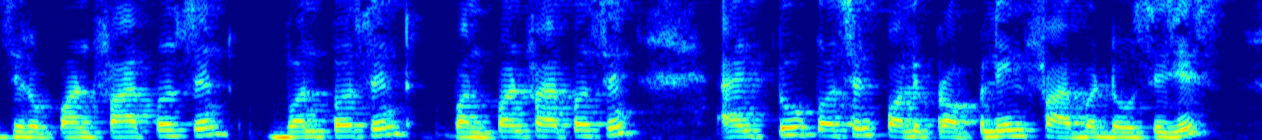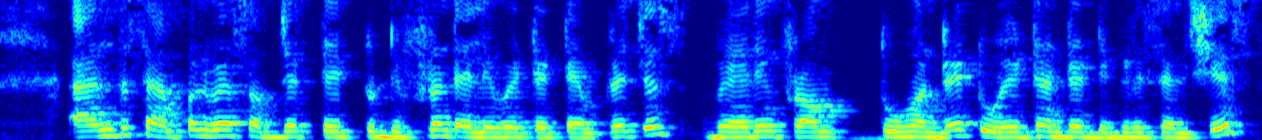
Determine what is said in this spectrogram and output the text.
0.5%, 1%, 1.5%, and 2% polypropylene fiber dosages. And the sample were subjected to different elevated temperatures varying from 200 to 800 degrees Celsius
